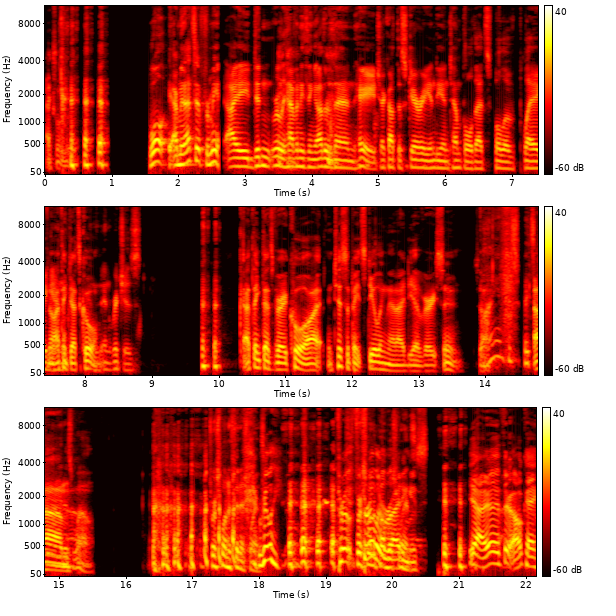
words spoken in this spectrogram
Excellent. Well, I mean, that's it for me. I didn't really have anything other than, hey, check out the scary Indian temple that's full of plague No, I think that's cool. and, and riches. I think that's very cool. I anticipate stealing that idea very soon. So I anticipate stealing Um, it as well. First one to finish wins. really, Thrill, First one to thriller publish writing wins. is yeah. uh, thr- okay,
